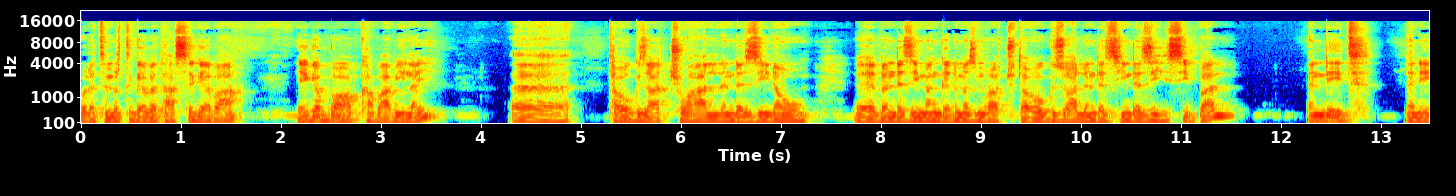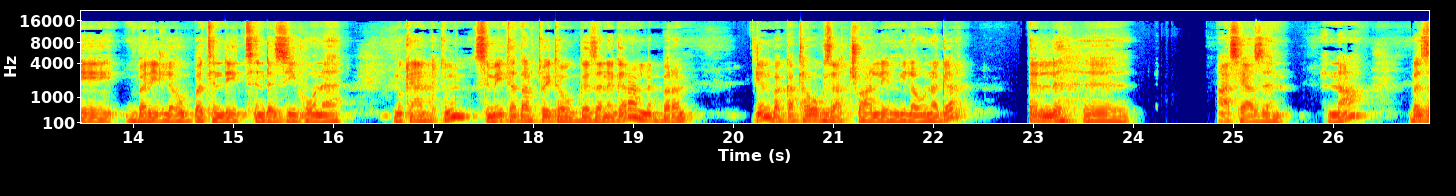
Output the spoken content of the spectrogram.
ወደ ትምህርት ገበታ ስገባ የገባው አካባቢ ላይ ተወግዛችኋል፣ እንደዚህ ነው፣ በእንደዚህ መንገድ መዝሙራችሁ ተወግዟል፣ እንደዚህ እንደዚህ ሲባል እንዴት እኔ በሌለሁበት እንዴት እንደዚህ ሆነ? ምክንያቱም ስሜ ተጠርቶ የተወገዘ ነገር አልነበረም። ግን በቃ ተወግዛችኋል የሚለው ነገር እልህ አስያዘን እና በዛ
